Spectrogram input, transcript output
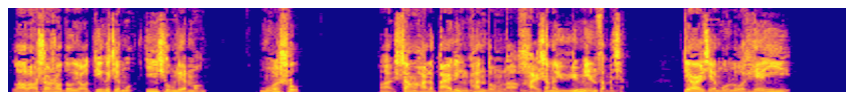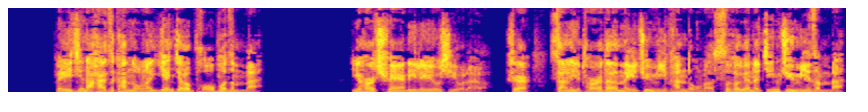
老老少少都有。第一个节目《英雄联盟》，魔兽。啊，上海的白领看懂了，海上的渔民怎么想？第二节目《洛天依》，北京的孩子看懂了，燕郊的婆婆怎么办？一会儿《权力的游戏》又来了，是三里屯的美剧迷看懂了，四合院的京剧迷怎么办？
